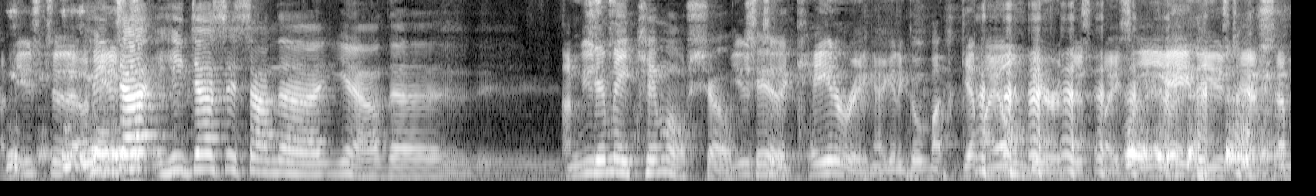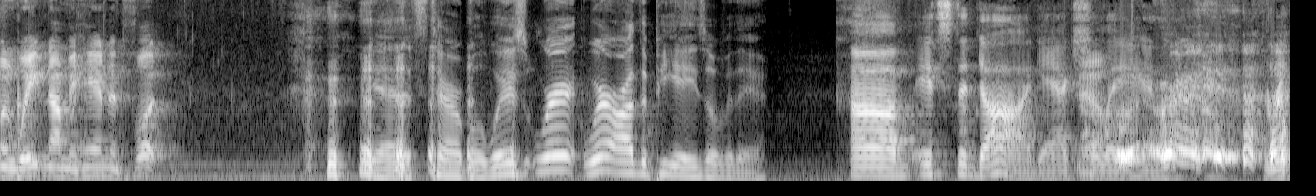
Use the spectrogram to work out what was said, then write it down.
I'm used to. I'm he used, does he does this on the you know the I'm used Jimmy Kimmel show used too. to the catering. I got to go my, get my own beer at this place. EA, they used to have someone waiting on me hand and foot. yeah that's terrible where's where where are the pas over there um, it's the dog actually. And The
